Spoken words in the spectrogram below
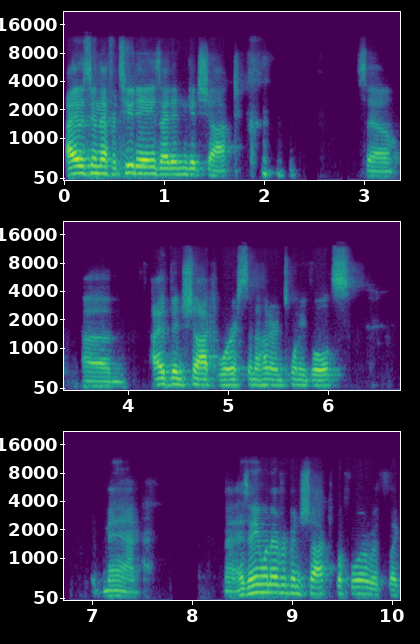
I was doing that for two days. I didn't get shocked. so um, I've been shocked worse than 120 volts. Man, man, has anyone ever been shocked before with like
